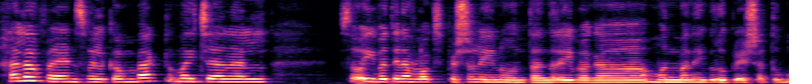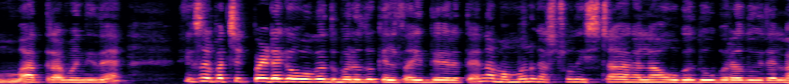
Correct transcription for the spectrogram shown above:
Hello friends welcome back to my channel so ಇವತ್ತಿನ ವ್ಲಾಗ್ ಸ್ಪೆಷಲ್ ಏನು ಅಂತಂದರೆ, ಇವಾಗ ಅಮ್ಮನ ಮನೆ ಗೃಹಪ್ರವೇಶ ತುಂಬ ಹತ್ರ ಬಂದಿದೆ. ಈಗ ಸ್ವಲ್ಪ ಚಿಕ್ಕಪೇಟೆಗೆ ಹೋಗೋದು ಬರೋದು ಕೆಲಸ ಇದ್ದೇ ಇರುತ್ತೆ. ನಮ್ಮ ಅಮ್ಮನಿಗೆ ಅಷ್ಟೊಂದು ಇಷ್ಟ ಆಗಲ್ಲ ಹೋಗೋದು, ಬರೋದು ಇದೆಲ್ಲ.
